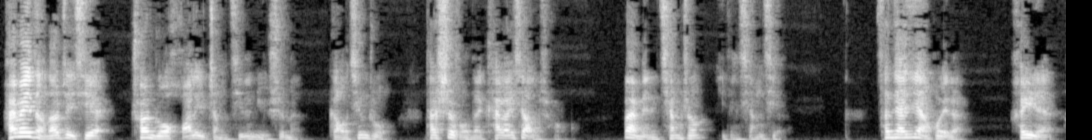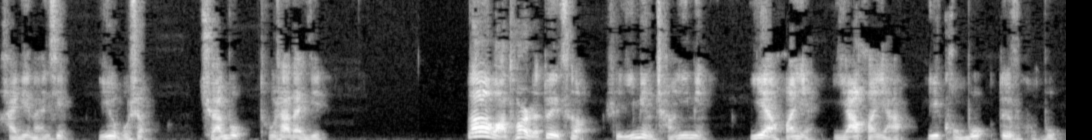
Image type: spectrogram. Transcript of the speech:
还没等到这些穿着华丽整齐的女士们搞清楚。他是否在开玩笑的时候，外面的枪声已经响起了。参加宴会的黑人海地男性一个不剩，全部屠杀殆尽。拉奥瓦托尔的对策是一命偿一命，以眼还眼，以牙还牙，以恐怖对付恐怖。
